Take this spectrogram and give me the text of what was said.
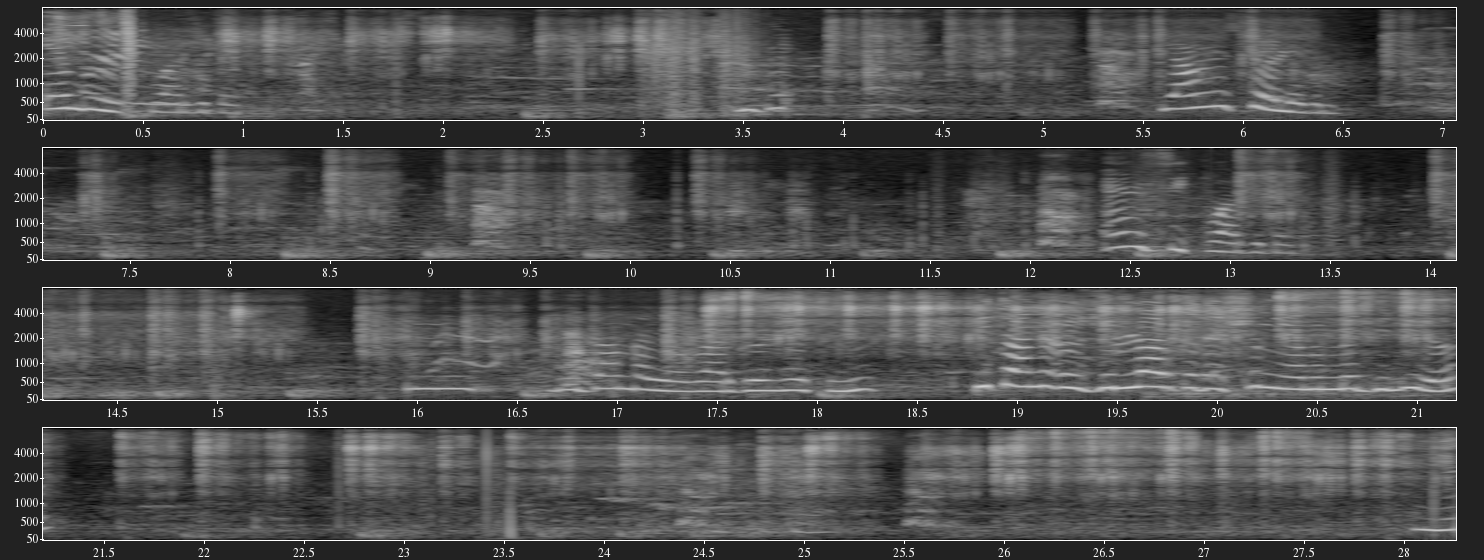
Emerald var bir de. Bir de yanlış söyledim. Ensik var bir de. Şimdi buradan da yol var görüyorsunuz. Bir tane özürlü arkadaşım yanımda gülüyor. Şimdi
